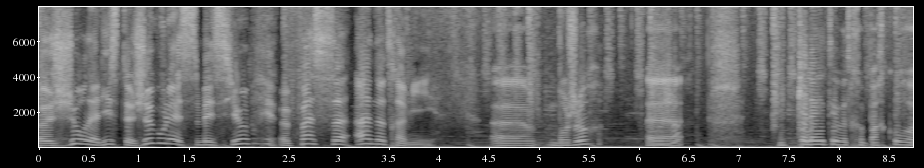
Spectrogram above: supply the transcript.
euh, journaliste. Je vous laisse, messieurs, face à notre ami. Euh, bonjour. Euh, quel a été votre parcours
